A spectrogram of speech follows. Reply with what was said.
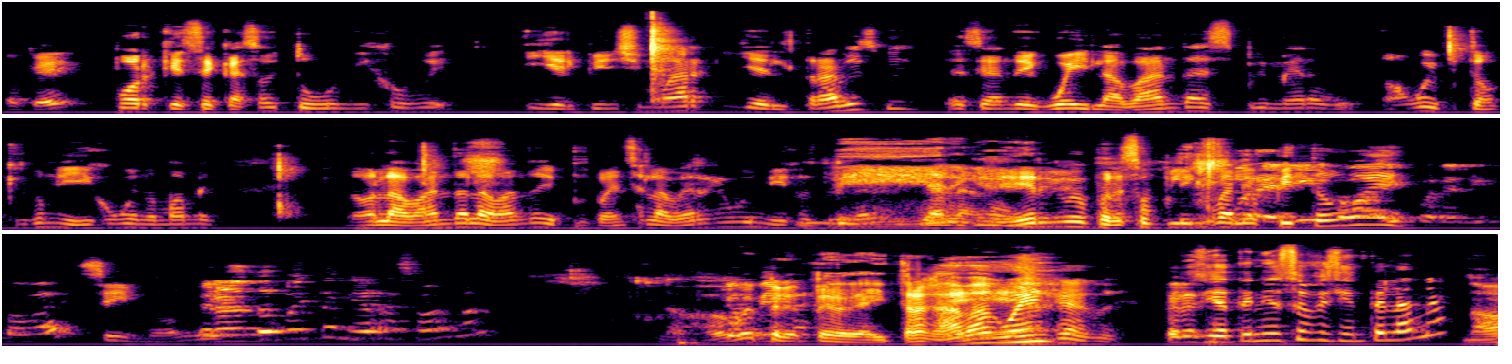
Ok. Porque se casó y tuvo un hijo, güey. y el pinche Mark y el Travis, güey, decían de, güey, la banda es primero, güey. No, güey, pues tengo que ir con mi hijo, güey, no mames. No, la banda, la banda, y pues váyanse a la verga, güey, mi hijo es primero. Y a la Verga, güey, por eso Blink valió pito, güey. Por el hijo, ¿va? Sí, güey. Pero dos güey tenía razón, ¿no? No, güey, pero, pero de ahí tragaba, güey. Pero si ya tenía suficiente lana. No,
